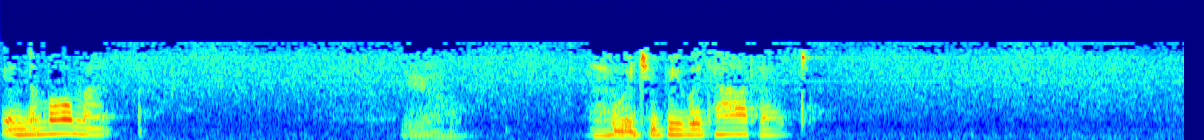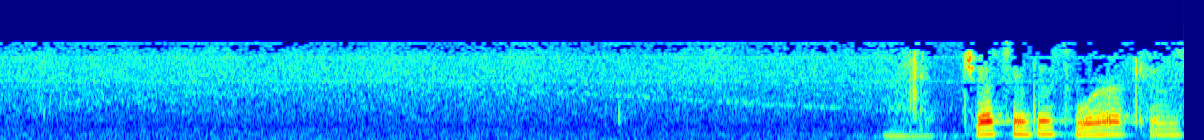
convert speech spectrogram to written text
in the moment. Yeah. And who would you be without it? Hmm. Jesse, this work has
